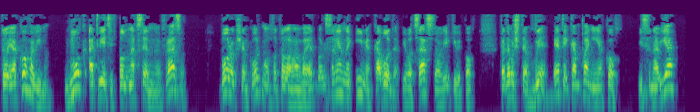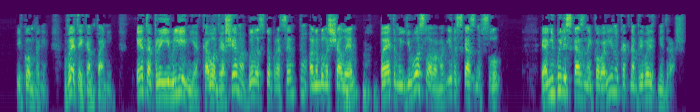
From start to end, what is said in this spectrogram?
то Иаков Авину мог ответить полноценную фразу Борук Шемквот Малхотола Ламваэт, благословенное имя кого-то, его царства в веки веков, потому что в этой компании Яков и сыновья и компании, в этой компании, это проявление кого Гашема было стопроцентным, оно было шалем, поэтому его слова могли быть сказаны вслух, и они были сказаны Ковавину, как нам приводит Мидраш.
